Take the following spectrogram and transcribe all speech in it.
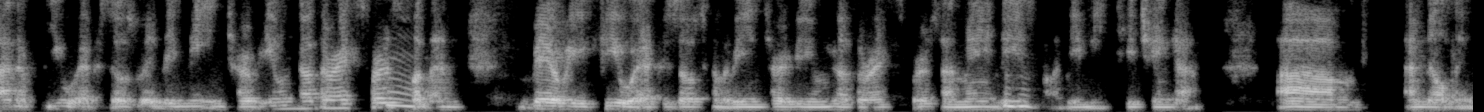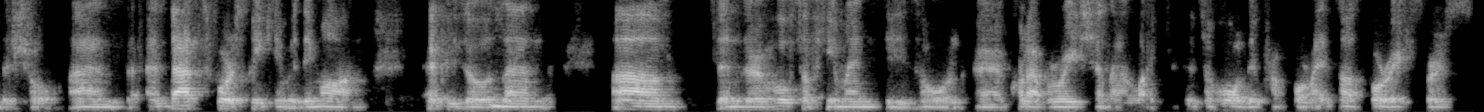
and a few episodes will be me interviewing other experts. Mm. But then very few episodes going to be interviewing other experts, and mainly mm-hmm. it's going to be me teaching and um, and building the show. And and that's for speaking with Iman episodes. Mm-hmm. And um, then the Hopes of Humanity is all uh, collaboration and like it's a whole different format. It's not for experts.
